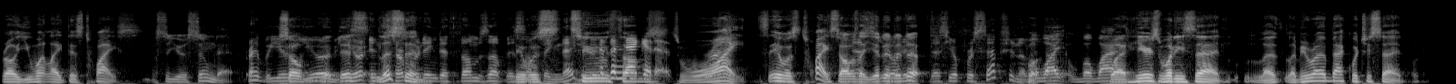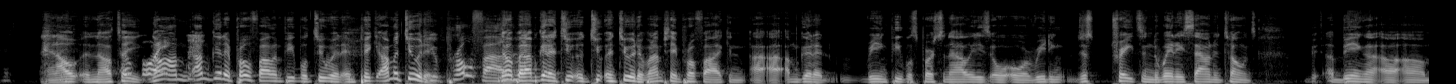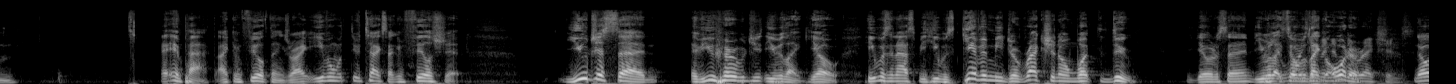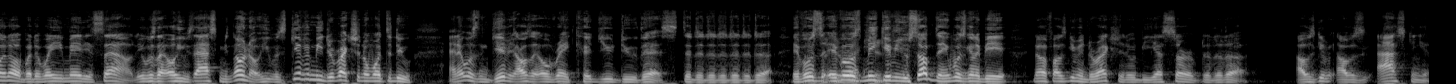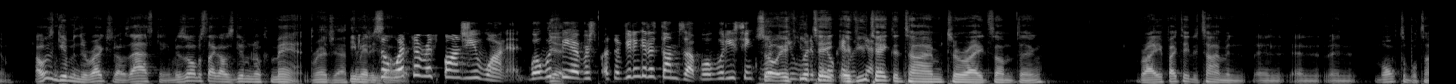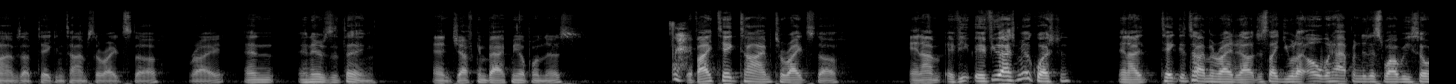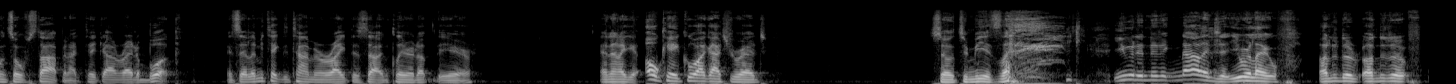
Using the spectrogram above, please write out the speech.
bro. You went like this twice. So you assumed that. Right, but you're, So, you're, but this- you're listen, interpreting the thumbs up as It was something two negative. It's a thumbs negative. right. It was twice. So I was That's like, yeah, your- da, da, da. That's your perception of But it. why? But why? But here's what he said. Let let me write back what you said. Okay. And I'll and I'll tell Oh, you. boy. No, I'm I'm good at profiling people too and, and pick. I'm intuitive. your profile. No, but I'm good at tu- tu- intuitive. When I'm saying profile, I can. I, I- I'm good at reading people's personalities or, or reading just traits and the way they sound and tones. B- uh, being a, a um an empath, I can feel things. Right, even with through text, I can feel shit. You just said if you heard what you you were like, yo, he wasn't asking me. He was giving me direction on what to do. You get what I'm saying? You were like, You so it was like an order. directions. No, no, but the way he made it sound, it was like, oh, he was asking me. No, no, he was giving me direction on what to do, and it wasn't giving. I was like, oh, Ray, could you do this? Da, da, da, da, da, da, da. If it was, the if it was me giving you something, it was going to be no. If I was giving direction, it would be yes, sir. Da, da, da. I was giving, I was asking him. I wasn't giving direction. I was asking him. It was almost like I was giving him a command. Reggie, I he think made it So sound what's like- the response you wanted? What would Yeah. be a response? So if you didn't get a thumbs up, well, what do you think? So would, if you you would been take okay if you getting? take the time to write something, right? If I take the time and and and and multiple times I've taken times to write stuff, right? And and here's the thing, and Jeff can back me up on this. if I take time to write stuff, and I'm if you if you ask me a question, and I take the time and write it out, just like you were like, oh, what happened to this? Why we so and so stop? And I take out and write a book and say, let me take the time and write this out and clear it up the air. And then I get, okay, cool, I got you, Reg. So to me, it's like you didn't acknowledge it. You were like under the under the.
